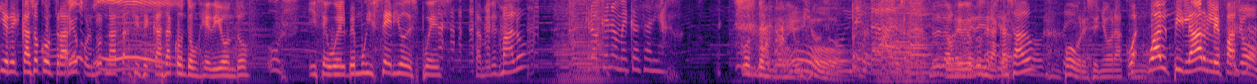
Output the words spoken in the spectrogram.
Y en el caso contrario, por ejemplo, Nata, si se casa con Don Gediondo y se vuelve muy serio después, ¿también es malo? creo que no me casaría. Con Don Uy, Gediondo. De no. entrada. No es la ¿Don Gediondo será casado? No sé. Pobre señora. ¿Cuál, cuál pilar le falló?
